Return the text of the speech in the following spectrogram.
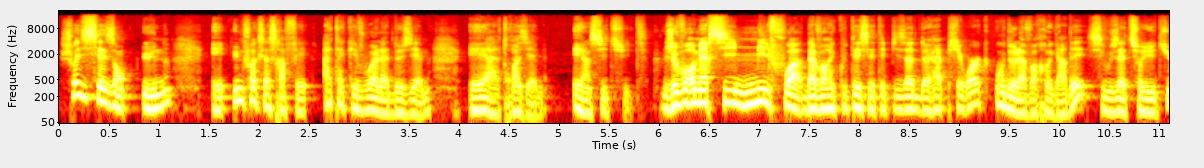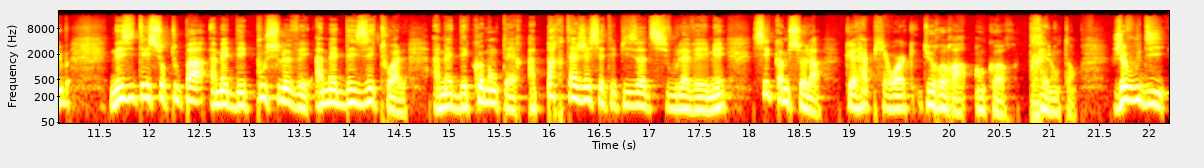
Choisissez-en une, et une fois que ça sera fait, attaquez-vous à la deuxième, et à la troisième, et ainsi de suite. Je vous remercie mille fois d'avoir écouté cet épisode de Happy Work ou de l'avoir regardé si vous êtes sur YouTube. N'hésitez surtout pas à mettre des pouces levés, à mettre des étoiles, à mettre des commentaires, à partager cet épisode si vous l'avez aimé. C'est comme cela que Happy Work durera encore très longtemps. Je vous dis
